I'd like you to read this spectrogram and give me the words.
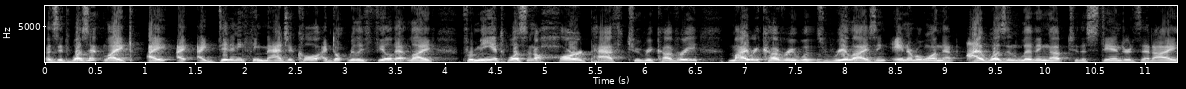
because it wasn't like I, I, I did anything magical. I don't really feel that like for me it wasn't a hard path to recovery. My recovery was realizing a number one that I wasn't living up to the standards that I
